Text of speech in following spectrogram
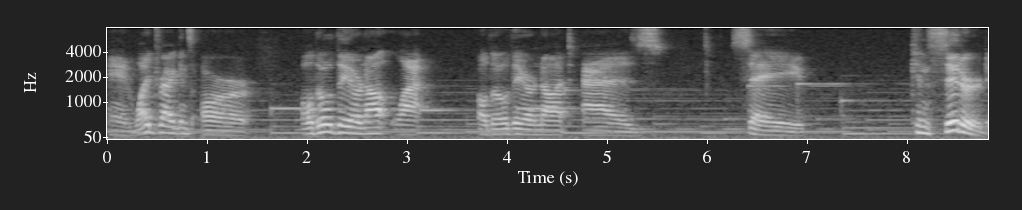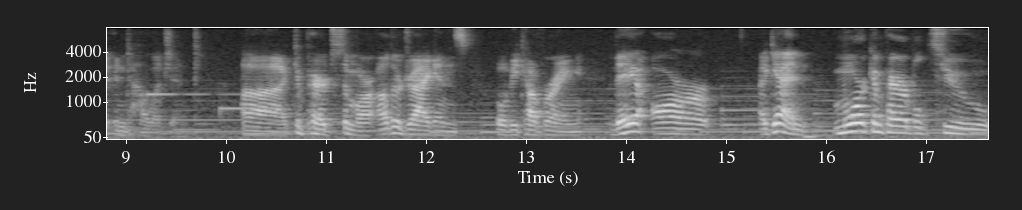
and white dragons are, although they are not la- although they are not as, say, considered intelligent uh, compared to some of our other dragons we'll be covering, they are, again, more comparable to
